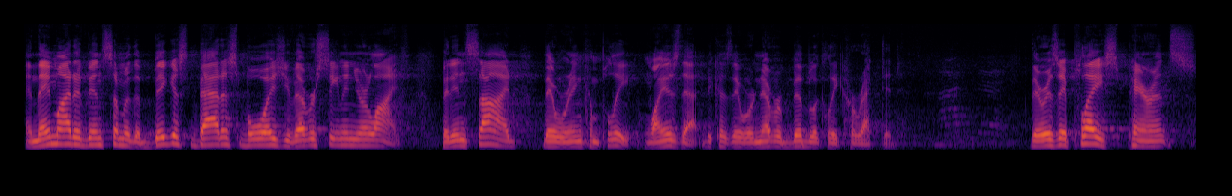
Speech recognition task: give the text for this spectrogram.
And they might have been some of the biggest, baddest boys you've ever seen in your life, but inside they were incomplete. Why is that? Because they were never biblically corrected. There is a place, parents,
